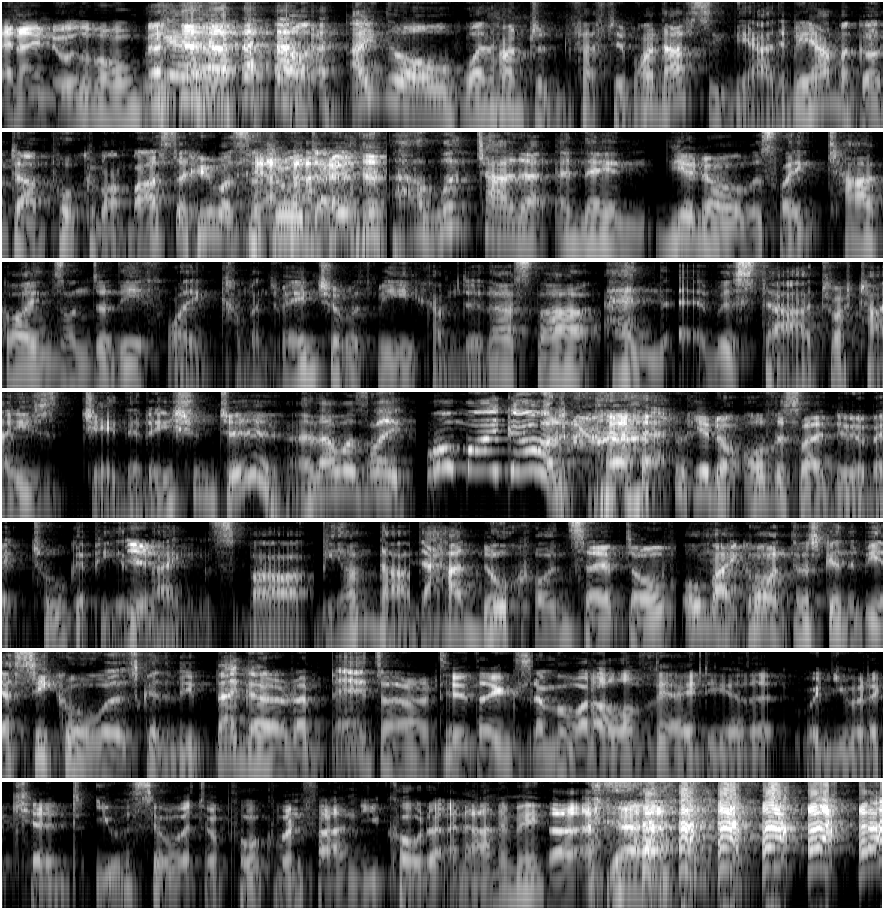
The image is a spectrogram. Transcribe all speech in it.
and I know them all. Yeah, I know all 151. I've seen the anime. I'm a goddamn Pokemon master. Who wants to throw down? I looked at it and then, you know, it was like taglines underneath, like, come adventure with me, come do this, that. And it was to advertise Generation 2. And I was like, oh my god. you know, obviously I knew about Togepi and Yeah. things, but beyond that, I had no concept of, oh my god, there's going to be a sequel that's going to be bigger and better. Two things. Number one, I love the idea that when you were a kid, you were so much a Pokemon fan, you called it an anime. That- Yeah.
